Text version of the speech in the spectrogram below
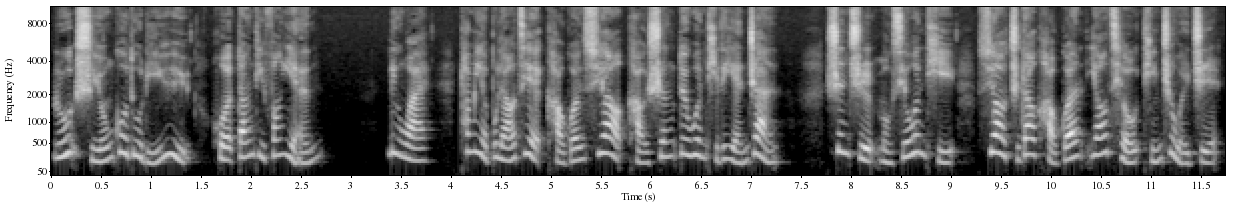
如使用过度俚语或当地方言。另外，他们也不了解考官需要考生对问题的延展，甚至某些问题需要直到考官要求停止为止。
